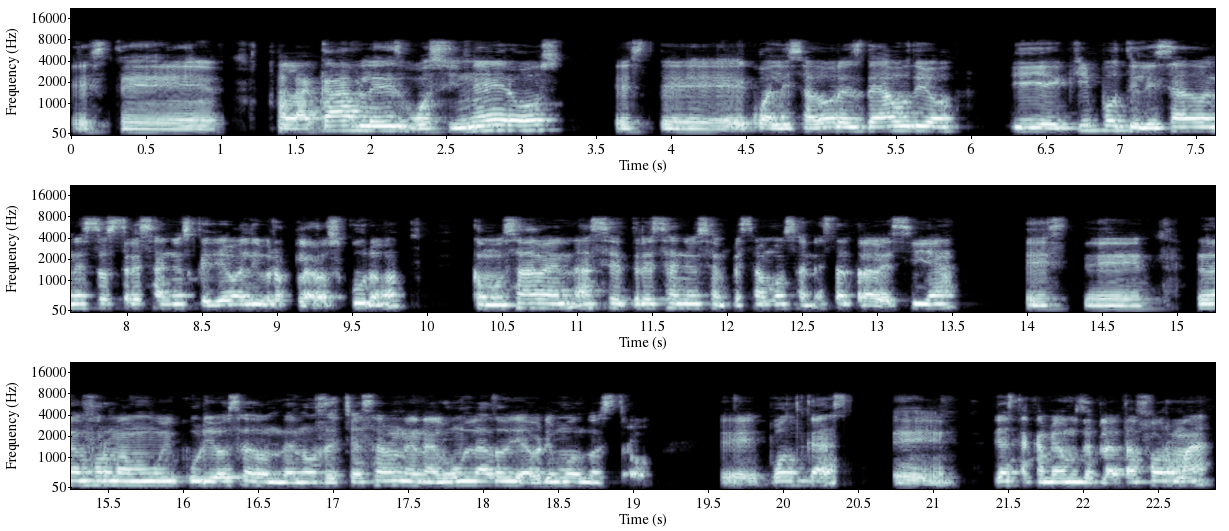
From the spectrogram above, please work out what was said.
este, jalacables, bocineros, este, ecualizadores de audio y equipo utilizado en estos tres años que lleva el libro Claroscuro. Como saben, hace tres años empezamos en esta travesía este, de una forma muy curiosa donde nos rechazaron en algún lado y abrimos nuestro eh, podcast. Eh, ya hasta cambiamos de plataforma,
